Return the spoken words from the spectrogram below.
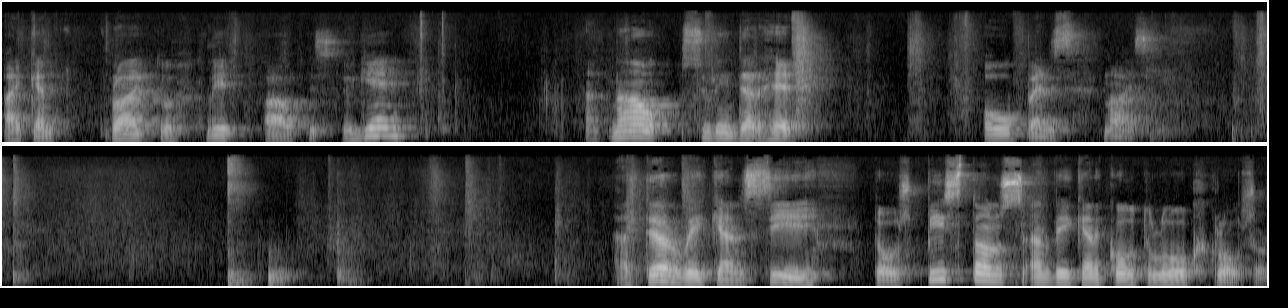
I can try to lift out this again and now cylinder head opens nicely. And there we can see those pistons and we can go to look closer.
